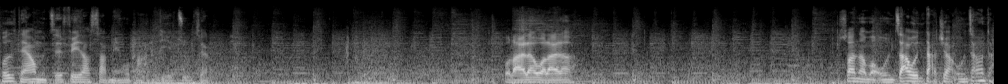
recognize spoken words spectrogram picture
或者等下我们直接飞到上面，我把它叠住，这样。我来了，我来了。算了嘛，稳扎稳打就好，稳扎稳打。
